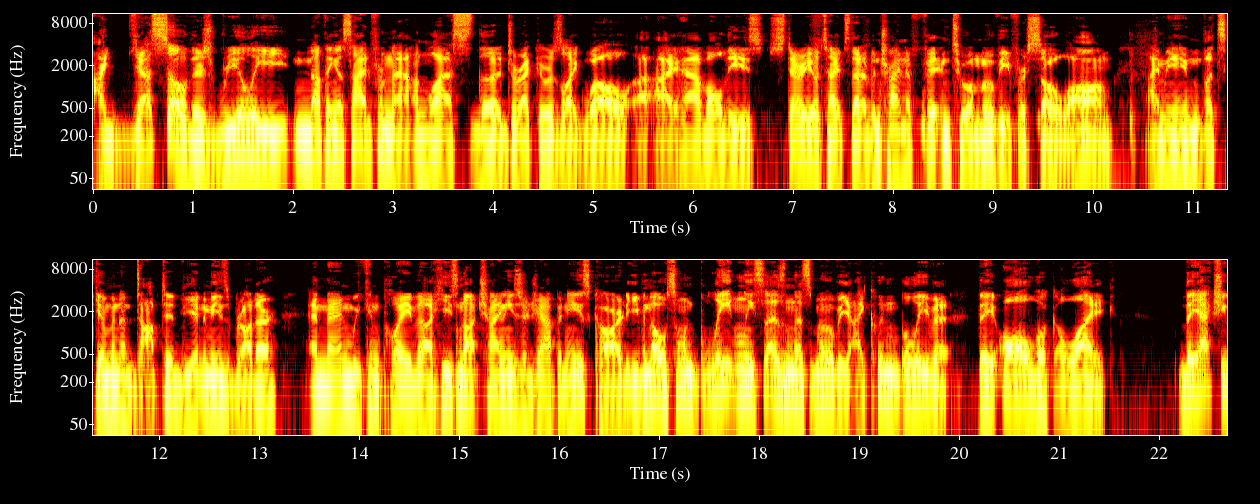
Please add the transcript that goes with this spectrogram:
I guess so. There's really nothing aside from that, unless the director was like, well, I have all these stereotypes that I've been trying to fit into a movie for so long. I mean, let's give him an adopted Vietnamese brother. And then we can play the he's not Chinese or Japanese card, even though someone blatantly says in this movie, I couldn't believe it. They all look alike. They actually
